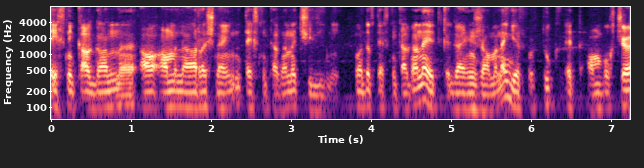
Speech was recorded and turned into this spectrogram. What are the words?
տեխնիկական ամենաառաջնային տեխնիկականը չի լինի, որովհետև տեխնիկականը այդ կգա այն ժամանակ, երբ որ դուք այդ ամբողջը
